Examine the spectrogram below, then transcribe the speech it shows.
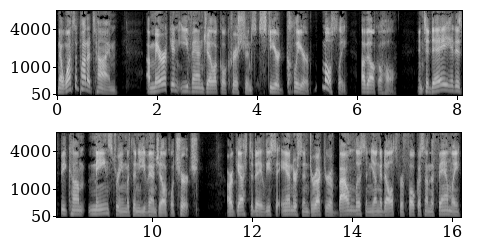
Now, once upon a time, American evangelical Christians steered clear, mostly, of alcohol. And today it has become mainstream within the evangelical church. Our guest today, Lisa Anderson, director of Boundless and Young Adults for Focus on the Family,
